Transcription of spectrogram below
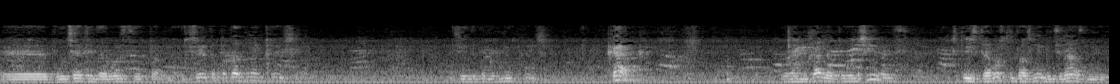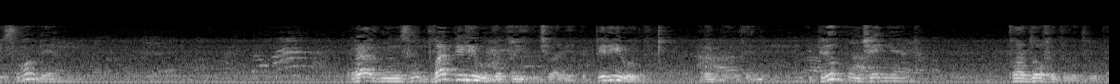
э, получать удовольствие от парной. Все это под одной крышей. Все это под одной крышей. Как у Рамхана получилось, что из того, что должны быть разные условия, разные условия, два периода в жизни человека. Период работы период получения плодов этого труда.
